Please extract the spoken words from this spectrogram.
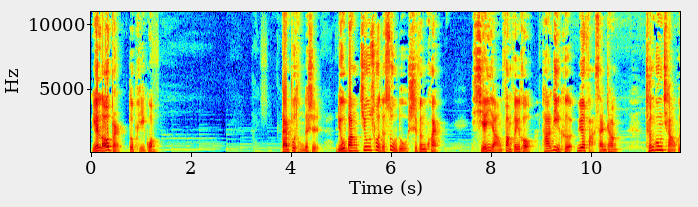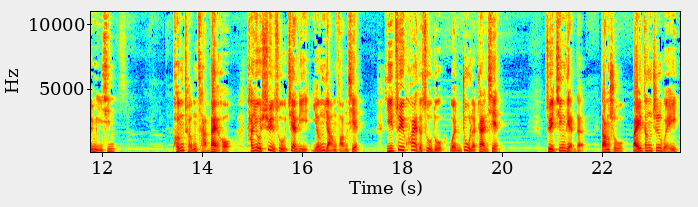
连老本都赔光。但不同的是，刘邦纠错的速度十分快。咸阳放飞后，他立刻约法三章，成功抢回民心。彭城惨败后，他又迅速建立荥阳防线，以最快的速度稳住了战线。最经典的当属白登之围。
